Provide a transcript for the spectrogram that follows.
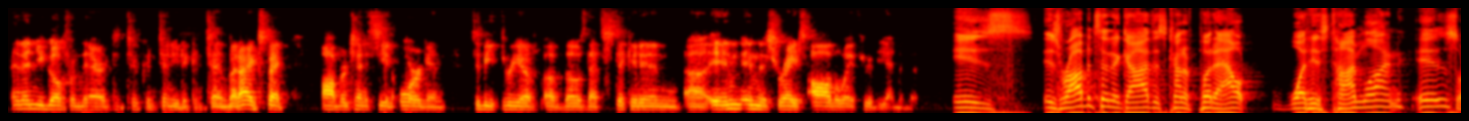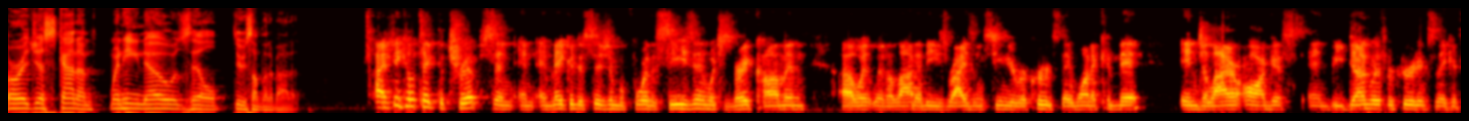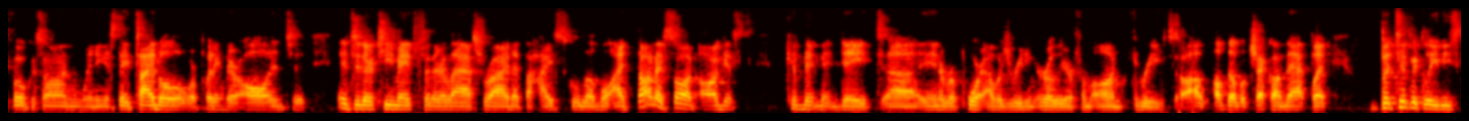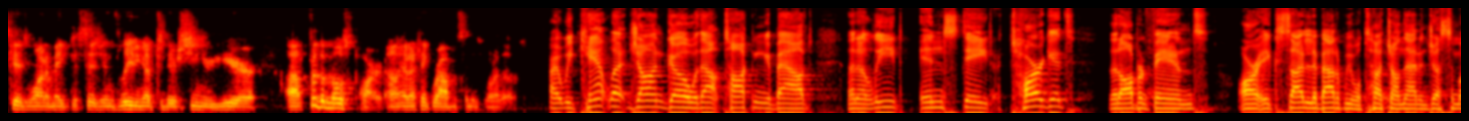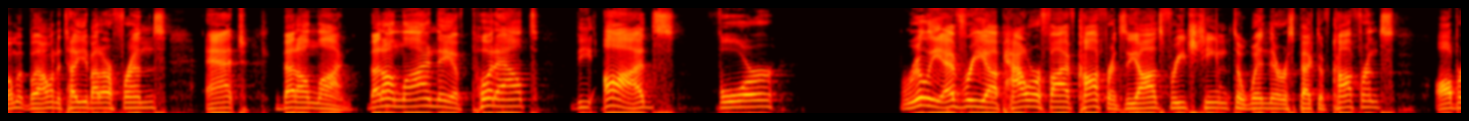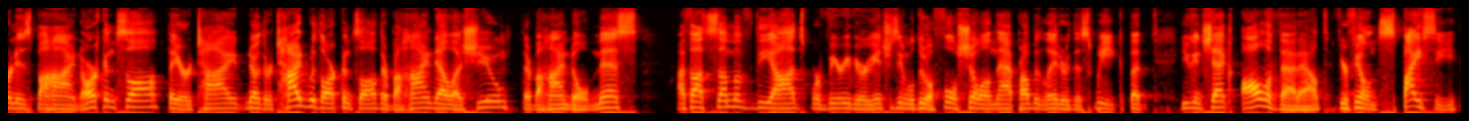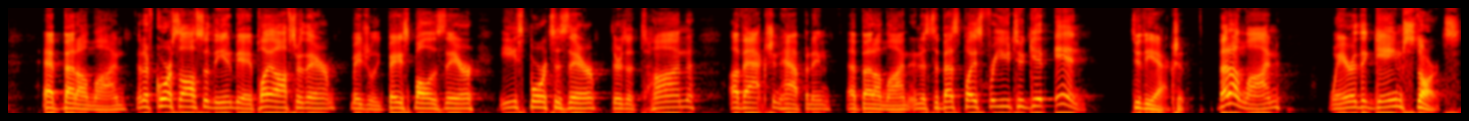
and then you go from there to, to continue to contend. But I expect Auburn, Tennessee, and Oregon to be three of, of those that stick it in uh, in in this race all the way through the end of it. Is is Robinson a guy that's kind of put out what his timeline is, or just kind of when he knows he'll do something about it? I think he'll take the trips and, and, and make a decision before the season, which is very common uh, with, with a lot of these rising senior recruits. They want to commit in July or August and be done with recruiting so they could focus on winning a state title or putting their all into into their teammates for their last ride at the high school level. I thought I saw an August commitment date uh, in a report I was reading earlier from On Three, so I'll, I'll double check on that. But but typically these kids want to make decisions leading up to their senior year uh, for the most part, uh, and I think Robinson is one of those. All right, we can't let John go without talking about an elite in-state target that Auburn fans are excited about. We will touch on that in just a moment, but I want to tell you about our friends at Bet Online. Bet Online, they have put out the odds for really every uh, Power Five conference, the odds for each team to win their respective conference. Auburn is behind Arkansas. They are tied. No, they're tied with Arkansas. They're behind LSU. They're behind Ole Miss. I thought some of the odds were very, very interesting. We'll do a full show on that probably later this week, but you can check all of that out if you're feeling spicy at Bet Online. And of course, also the NBA playoffs are there. Major League Baseball is there. Esports is there. There's a ton of action happening at Bet Online, and it's the best place for you to get in to the action. Bet Online, where the game starts.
